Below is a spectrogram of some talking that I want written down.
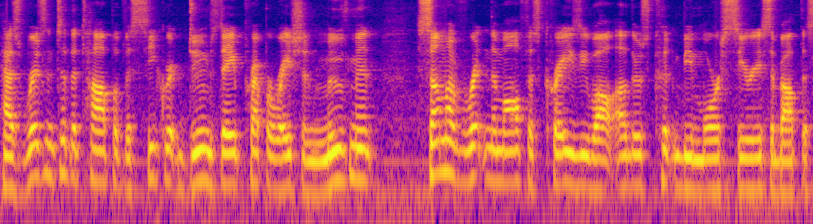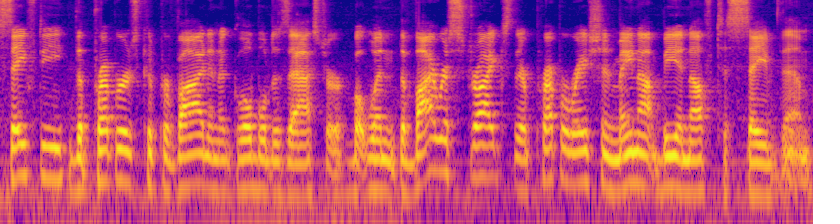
has risen to the top of a secret doomsday preparation movement. Some have written them off as crazy, while others couldn't be more serious about the safety the preppers could provide in a global disaster. But when the virus strikes, their preparation may not be enough to save them.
